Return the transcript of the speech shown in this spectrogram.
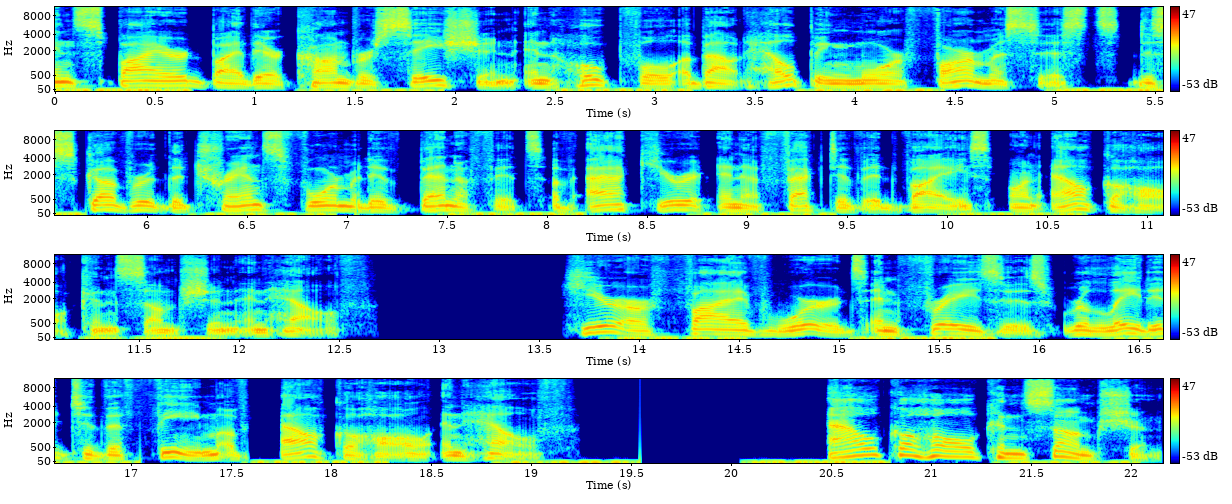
inspired by their conversation and hopeful about helping more pharmacists discover the transformative benefits of accurate and effective advice on alcohol consumption and health. Here are five words and phrases related to the theme of alcohol and health. Alcohol consumption.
